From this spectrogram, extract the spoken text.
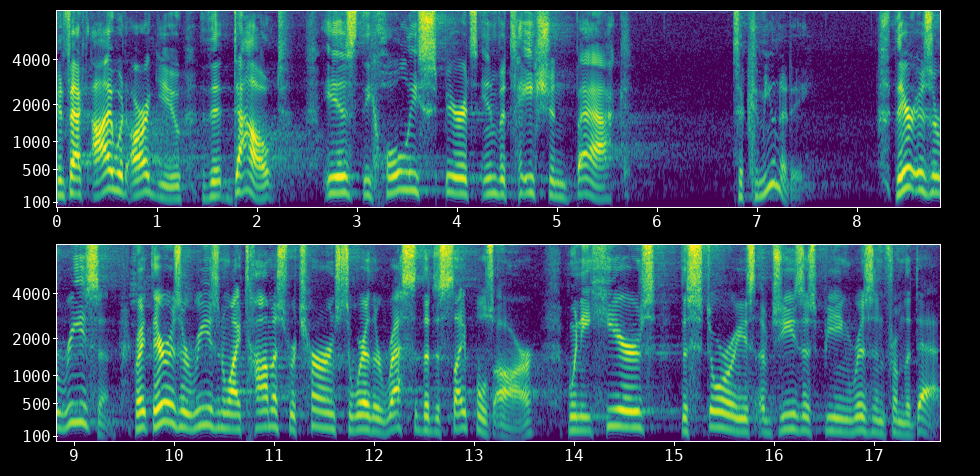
In fact, I would argue that doubt is the Holy Spirit's invitation back to community. There is a reason, right? There is a reason why Thomas returns to where the rest of the disciples are when he hears the stories of Jesus being risen from the dead.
